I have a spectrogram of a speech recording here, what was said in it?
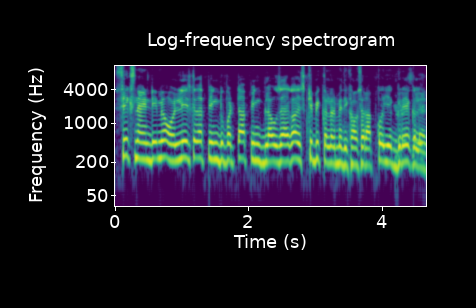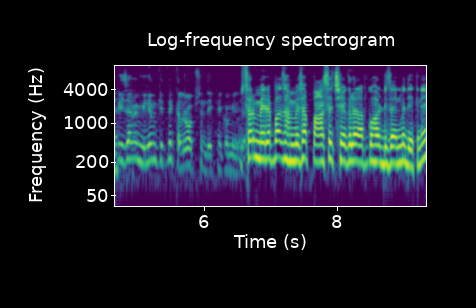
सिक्स नाइन्टी में ओनली इसके साथ पिंक दुपट्टा पिंक ब्लाउज आएगा इसके भी कलर में दिखाऊँ सर आपको ये ग्रे कलर डिज़ाइन में मिनिमम कितने कलर ऑप्शन देखने को मिल सर मेरे पास हमेशा पाँच से छः कलर आपको हर डिज़ाइन में देखने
